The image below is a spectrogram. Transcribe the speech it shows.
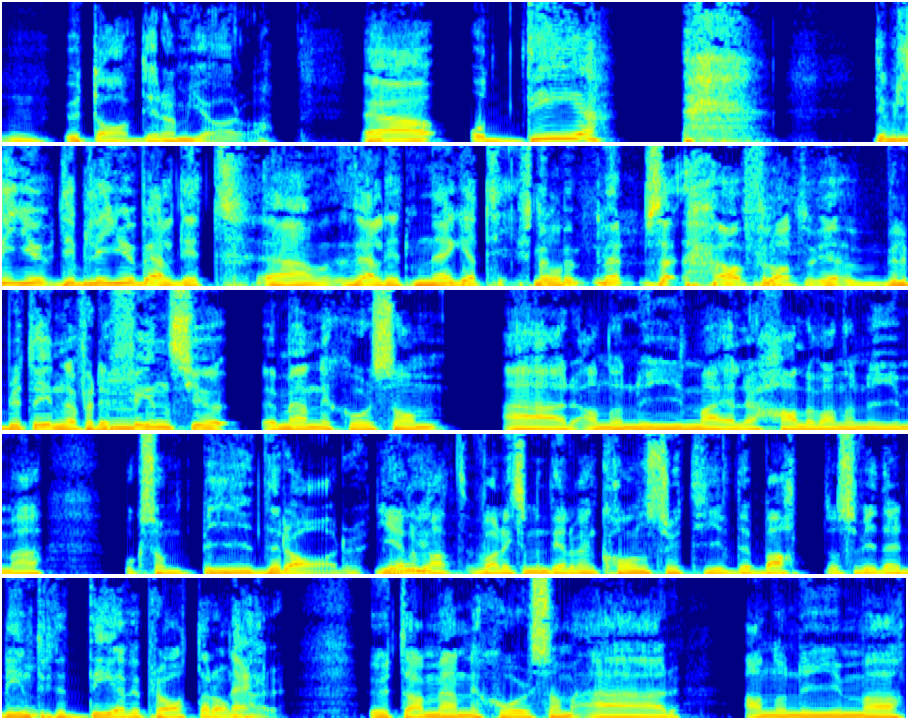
mm. utav det de gör. Eh, och det det blir ju, det blir ju väldigt, väldigt negativt. Men, men ja, förlåt, jag vill bryta in där. För det mm. finns ju människor som är anonyma eller halvanonyma och som bidrar genom oh, ja. att vara liksom en del av en konstruktiv debatt och så vidare. Det är inte mm. riktigt det vi pratar om Nej. här. Utan människor som är anonyma,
